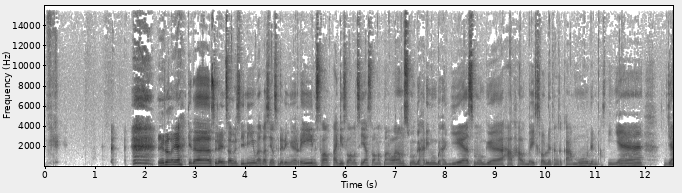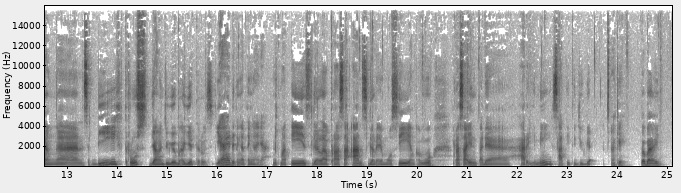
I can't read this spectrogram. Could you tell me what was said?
Ya udah lah ya kita sudahin sampai sini. Makasih yang sudah dengerin. Selamat pagi selamat siang selamat malam. Semoga harimu bahagia semoga hal-hal baik selalu datang ke kamu dan pastinya jangan sedih terus jangan juga bahagia terus. Ya di tengah-tengah ya. Nikmati segala perasaan segala emosi yang kamu rasain pada hari ini saat itu juga. Oke okay, bye bye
